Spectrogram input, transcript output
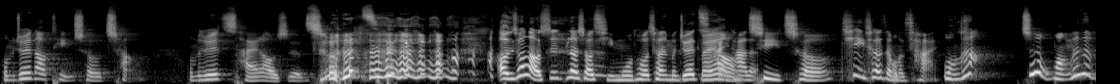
我们就会到停车场。我们就会踩老师的车子。哦，你说老师那时候骑摩托车，你们就会踩他的汽车？汽车怎么踩？往上，就是往那个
